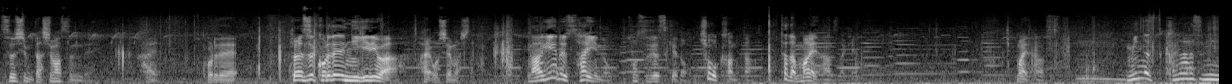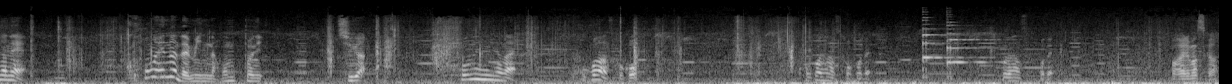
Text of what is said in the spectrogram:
通信出しますんで。はい。これで。とりあえずこれで握りははい教えました。投げる際のコツですけど超簡単。ただ前で離すだけ。前で離す。みんな必ずみんなねこの辺なんだよみんな。本当に。違うこの辺じゃない。ここなんですここ。ここなんですここで。ここなんですここで。わかりますか？は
